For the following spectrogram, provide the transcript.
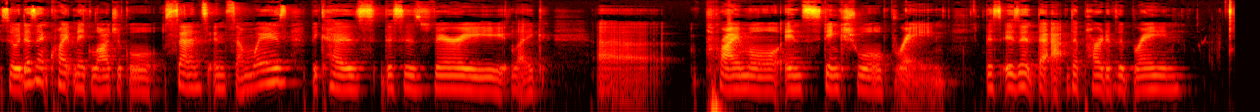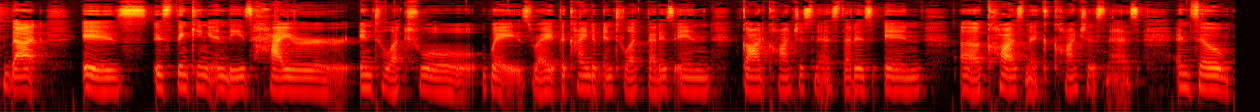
So it doesn't quite make logical sense in some ways because this is very like uh, primal, instinctual brain. This isn't the the part of the brain that is is thinking in these higher intellectual ways right the kind of intellect that is in god consciousness that is in uh, cosmic consciousness and so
